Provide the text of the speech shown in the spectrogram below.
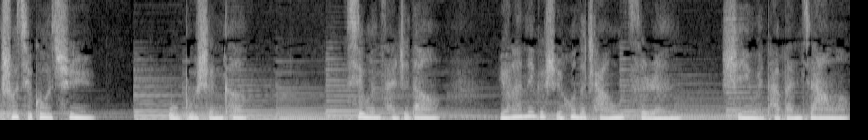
说起过去，无不深刻。细问才知道，原来那个时候的查无此人，是因为他搬家了。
